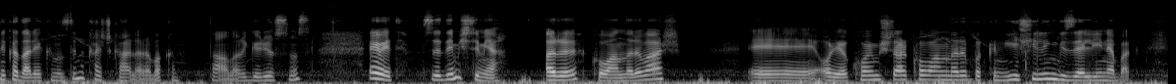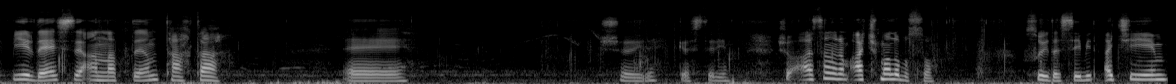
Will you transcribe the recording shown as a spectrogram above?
Ne kadar yakınız değil mi Kaçkarlara bakın, dağları görüyorsunuz. Evet, size demiştim ya, arı kovanları var. Ee, oraya koymuşlar kovanları, bakın yeşilin güzelliğine bak. Bir de size anlattığım tahta. Ee, şöyle göstereyim. Şu sanırım açmalı bu su. Suyu da size bir açayım.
